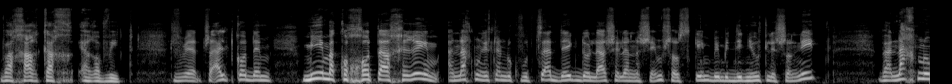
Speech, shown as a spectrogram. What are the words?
ואחר כך ערבית. ואת שאלת קודם, מי הם הכוחות האחרים? אנחנו, יש לנו קבוצה די גדולה של אנשים שעוסקים במדיניות לשונית. ואנחנו,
